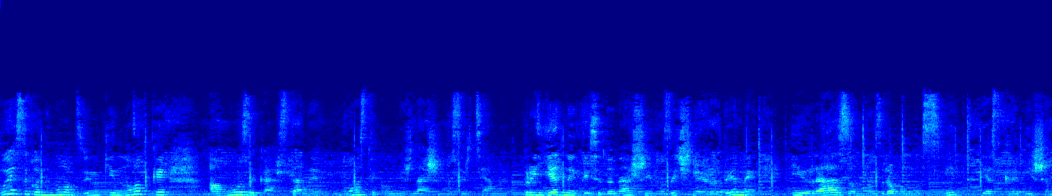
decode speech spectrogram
високо, немов дзвінки нотки, а музика стане мостиком між нашими серцями. Приєднуйтеся до нашої музичної родини і разом ми зробимо світ яскравішим.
